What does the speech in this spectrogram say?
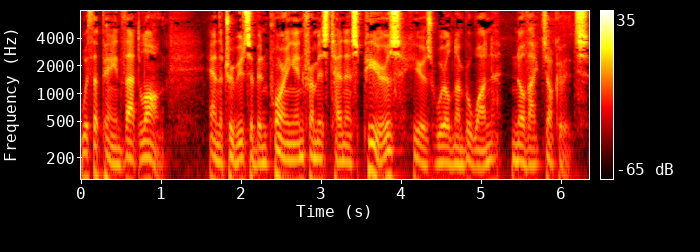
with a pain that long. And the tributes have been pouring in from his tennis peers. Here's world number one, Novak Djokovic.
